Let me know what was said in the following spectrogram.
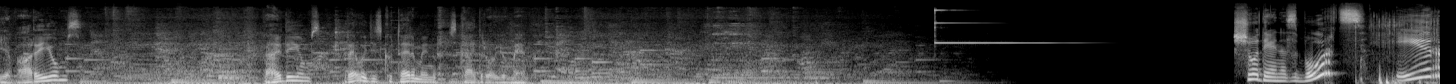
ievārījums, raidījums reliģisku terminu skaidrojumiem. Šodienas burts ir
